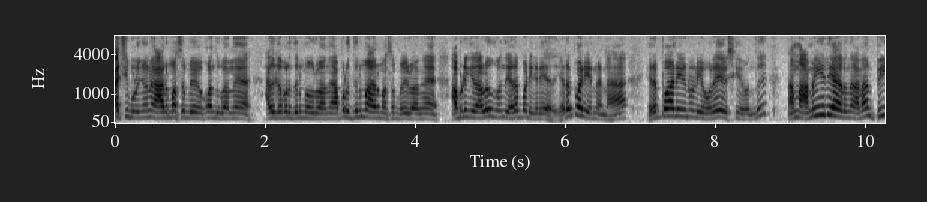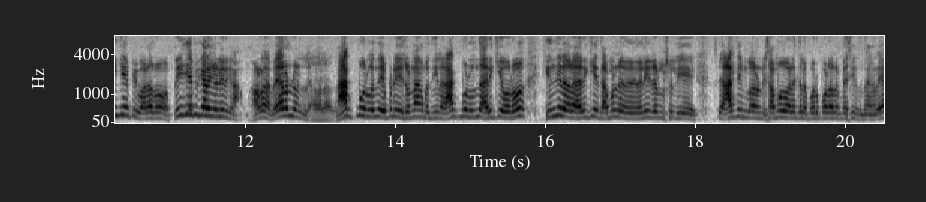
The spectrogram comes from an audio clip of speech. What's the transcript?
ஆட்சி முடிஞ்சோடனே ஆறு மாதம் போய் உட்காந்துக்குவாங்க அதுக்கப்புறம் திரும்ப வருவாங்க. அப்புறம் திரும்ப ஆறு மாதம் போயிடுவாங்க அப்படிங்கிற அளவுக்கு வந்து எடப்பாடி கிடையாது. எடப்பாடி என்னன்னா எடப்பாடியினுடைய ஒரே விஷயம் வந்து நம்ம அமைதியாக இருந்தால் தான் பிஜேபி வளரும். பிஜேபிக்காரன் சொல்லியிருக்கான். அவ்வளோதான் வேற ஒன்றும் இல்லை. நாக்பூர்லேருந்து எப்படி சொன்னாங்க பார்த்தீங்களா நாக்பூர்லேருந்து அறிக்கை வரும். ஹிந்தியில் வர அறிக்கையை தமிழில் வெளியிடணும்னு சொல்லி அதிமுக சமூக வலைத்தள பொறுப்பாளர்லாம் பேசிட்டு இருந்தாங்களே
